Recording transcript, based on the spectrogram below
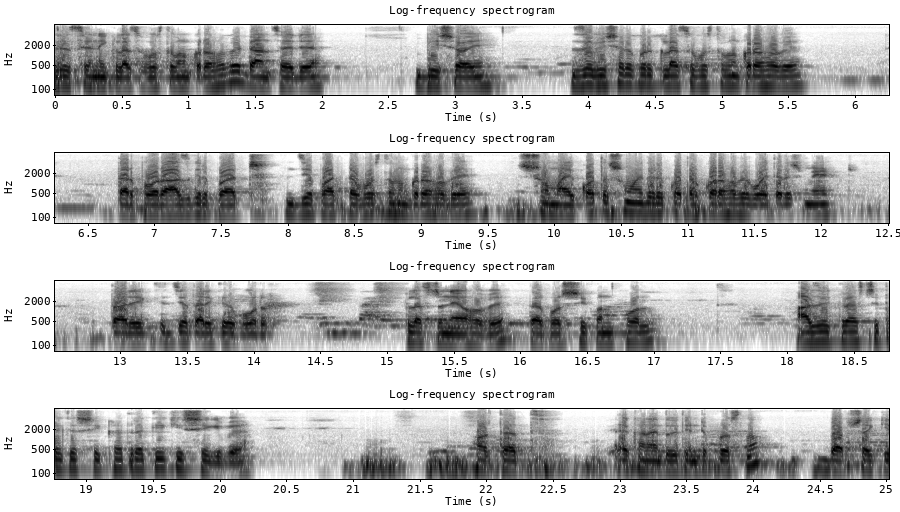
যে শ্রেণি ক্লাস উপস্থাপন করা হবে, ডান সাইডে বিষয়, যে বিষয়ের উপর ক্লাস উপস্থাপন করা হবে, তারপর আজকের পাঠ, যে পাঠটা উপস্থাপন করা হবে, সময়, কত সময় ধরে কত করা হবে, পঁয়তাল্লিশ মিনিট। তারিখ, যে তারিখের উপর ক্লাসটা নেওয়া হবে, তারপর শিখন ফল। আজকের ক্লাসটি থেকে শিক্ষার্থীরা কি কি শিখবে? অর্থাৎ এখানে দুই তিনটি প্রশ্ন। ব্যবসায় কি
